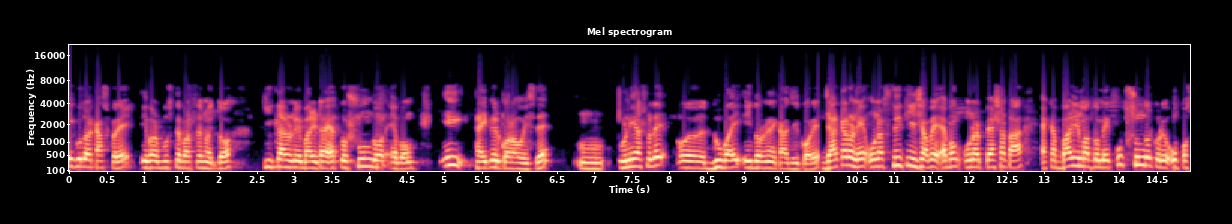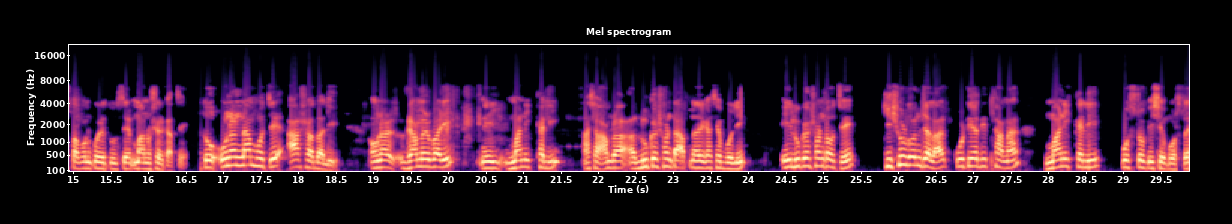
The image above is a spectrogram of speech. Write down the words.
এইগুলার কাজ করে, এবার বুঝতে পারছেন হয়তো কি কারণে বাড়িটা এত সুন্দর এবং এই টাইপের করা হয়েছে? উনি আসলে দুবাই এই ধরনের কাজই করে। যার কারণে ওনার স্মৃতি হিসাবে এবং ওনার পেশাটা একটা বাড়ির মাধ্যমে খুব সুন্দর করে উপস্থাপন করে তুলছে মানুষের কাছে। তো ওনার নাম হচ্ছে আরশাদ আলী। ওনার গ্রামের বাড়ি এই মানিকখালী। আচ্ছা আমরা লোকেশনটা আপনাদের কাছে বলি। এই লোকেশনটা হচ্ছে কিশোরগঞ্জ জেলার কটিয়াদি থানা মানিকখালী পোস্ট অফিসে পড়ছে।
